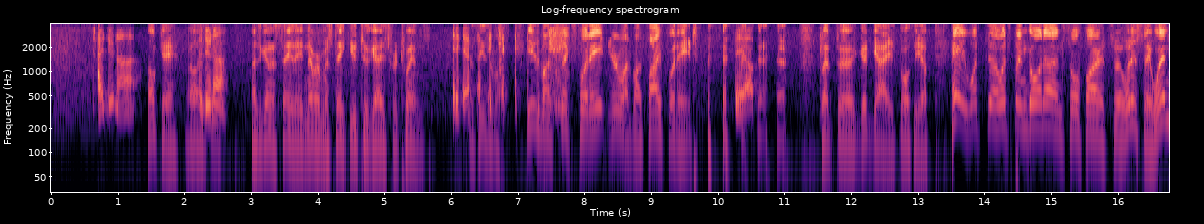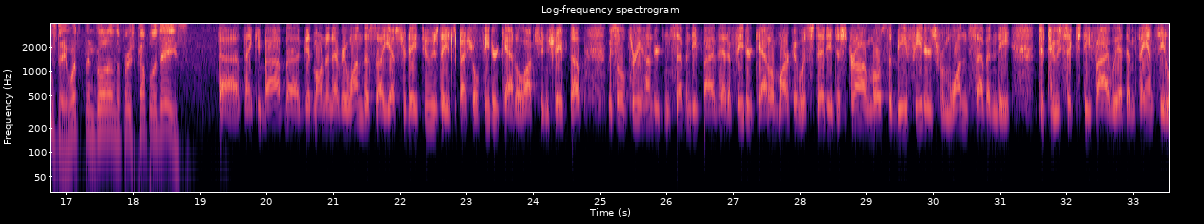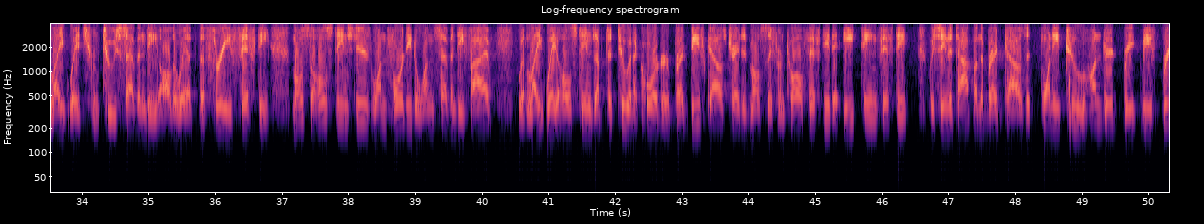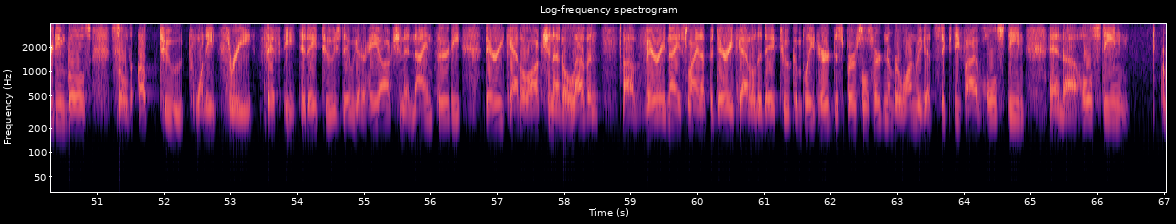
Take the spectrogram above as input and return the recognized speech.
I do not. Okay. Well, I, I do not. I was going to say they'd never mistake you two guys for twins. Because he's about he's about six foot eight, and you're what about five foot eight. yeah. but uh, good guys, both of you. Hey, what uh, what's been going on so far? It's uh, what is today? Wednesday. What's been going on the first couple of days? Uh, thank you, Bob. Uh, good morning, everyone. This uh, yesterday, Tuesday special feeder cattle auction shaped up. We sold 375 head of feeder cattle. Market was steady to strong. Most of the beef feeders from 170 to 265. We had them fancy lightweights from 270 all the way up to 350. Most of the Holstein steers 140 to 175, with lightweight Holsteins up to two and a quarter. Bred beef cows traded mostly from 1250 to 1850. We've seen a top on the bred cows at 2200. 100 beef breeding bulls sold up to 23.50. Today, Tuesday, we got our hay auction at 9:30, dairy cattle auction at 11. A very nice lineup of dairy cattle today. Two complete herd dispersals. Herd number one, we got 65 Holstein and uh, Holstein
